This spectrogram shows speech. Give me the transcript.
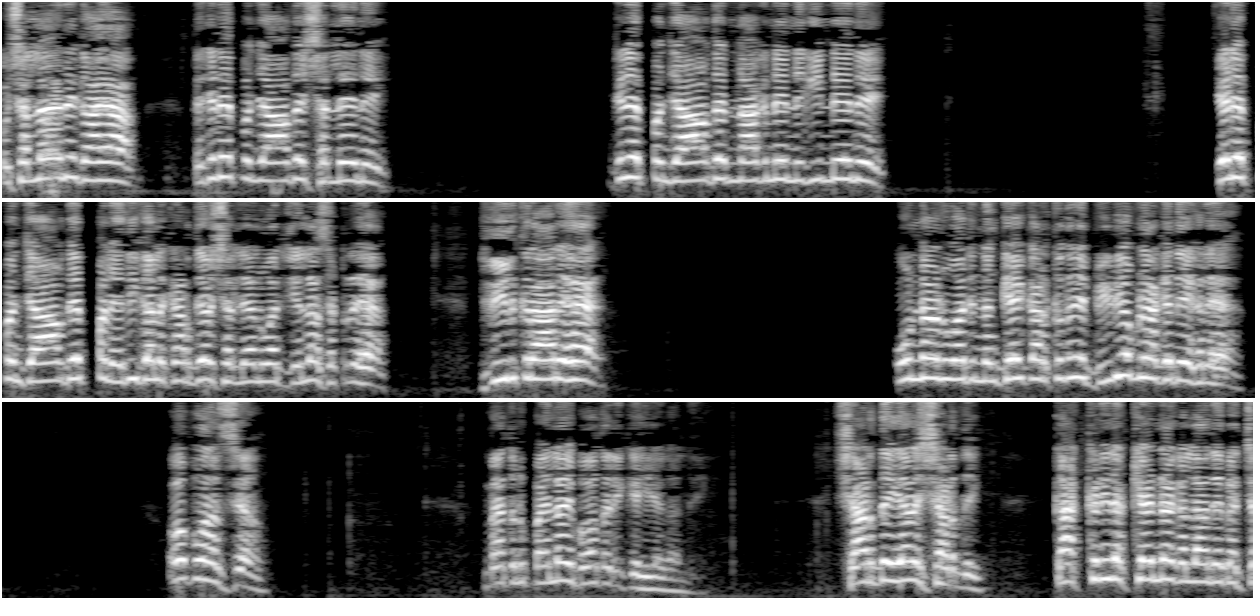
ਉਹ ਛੱਲਾ ਇਹਨੇ ਗਾਇਆ ਤੇ ਜਿਹੜੇ ਪੰਜਾਬ ਦੇ ਛੱਲੇ ਨੇ, ਜਿਹੜੇ ਪੰਜਾਬ ਦੇ ਨਗ ਨੇ ਨਗੀਨੇ ਨੇ, ਜਿਹੜੇ ਪੰਜਾਬ ਦੇ ਭਲੇ ਦੀ ਗੱਲ ਕਰਦੇ ਆ, ਉਹ ਛੱਲਿਆਂ ਨੂੰ ਅੱਜ ਜੇਲਾ ਸੱਟ ਰਿਹਾ। ਜਲੀਲ ਕਰਾ ਰਿਹਾ ਹੈ। ਉਹਨਾਂ ਨੂੰ ਅੱਜ ਨੰਗੇ ਕਰਕੇ ਉਹਦੇ ਵੀਡੀਓ ਬਣਾ ਕੇ ਦੇਖ ਰਿਹਾ ਉਹ ਭਗਵੰਤ ਮੈਂ ਤੈਨੂੰ ਪਹਿਲਾਂ ਹੀ ਬਹੁਤ ਵਾਰੀ ਕਹੀ ਹੈ ਗੱਲ ਛੱਡ ਦੇ ਯਾਰ, ਛੱਡ ਦੇ। ਕੱਖ ਨਹੀਂ ਰੱਖਿਆ ਇਹਨਾਂ ਗੱਲਾਂ ਦੇ ਵਿੱਚ।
